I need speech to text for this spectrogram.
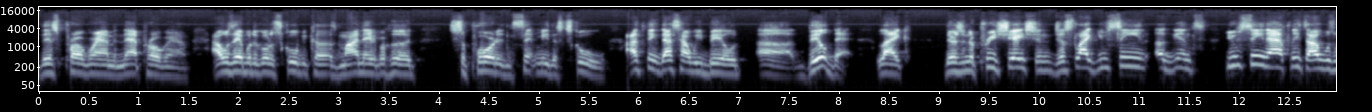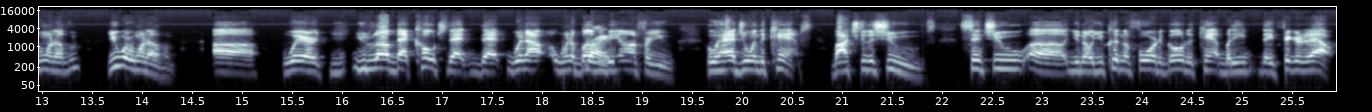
this program and that program. I was able to go to school because my neighborhood supported and sent me to school. I think that's how we build, uh, build that. Like there's an appreciation, just like you've seen against, you've seen athletes. I was one of them. You were one of them. Uh, where you, you love that coach that that went out, went above and beyond for you, who had you in the camps, bought you the shoes, sent you uh you know you couldn't afford to go to camp but he they figured it out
